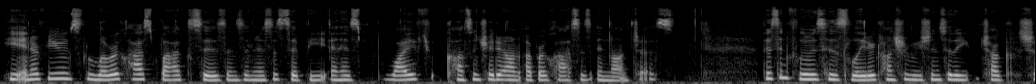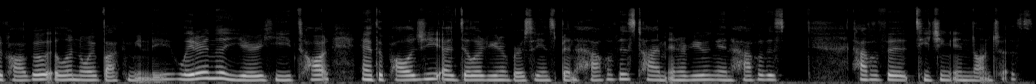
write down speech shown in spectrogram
He interviews lower class black citizens in Mississippi, and his wife concentrated on upper classes in Natchez. This influenced his later contributions to the Chicago, Illinois black community. Later in the year, he taught anthropology at Dillard University and spent half of his time interviewing and half of his half of it teaching in Natchez.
